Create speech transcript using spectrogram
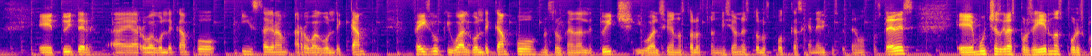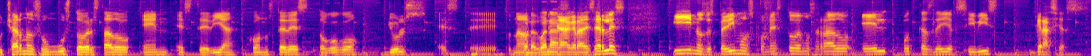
eh, Twitter, eh, arroba goldecampo, Instagram, arroba goldecamp, Facebook, igual Gol de Campo, nuestro canal de Twitch, igual síganos todas las transmisiones, todos los podcasts genéricos que tenemos para ustedes. Eh, muchas gracias por seguirnos, por escucharnos, un gusto haber estado en este día con ustedes, Togogo, Jules, este, pues nada, Buenas, buenas. agradecerles. Y nos despedimos con esto. Hemos cerrado el podcast de AFC Beast. Gracias.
